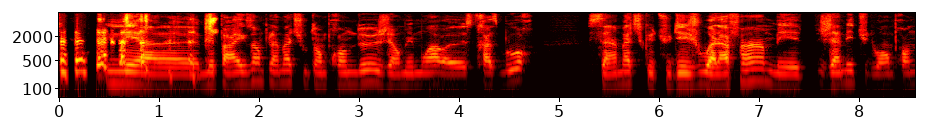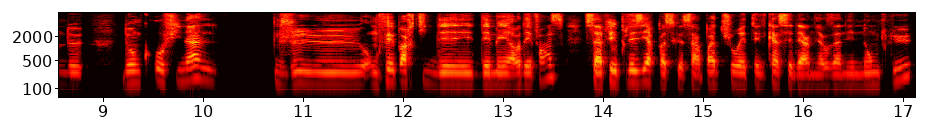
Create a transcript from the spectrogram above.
mais, euh, mais, par exemple, un match où tu en prends deux, j'ai en mémoire euh, Strasbourg, c'est un match que tu déjoues à la fin, mais jamais tu dois en prendre deux. Donc au final, on fait partie des, meilleures défenses. Ça fait plaisir parce que ça n'a pas toujours été le cas ces dernières années non plus.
